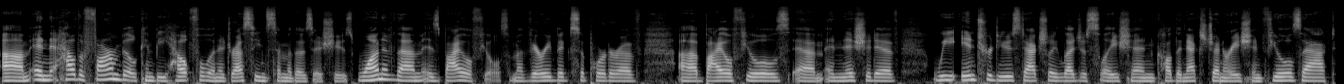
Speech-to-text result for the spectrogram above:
um, and how the Farm Bill can be helpful in addressing some of those issues. One of them is biofuels. I'm a very big supporter of uh, biofuels um, initiative. We introduced actually legislation called the Next Generation Fuels Act,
